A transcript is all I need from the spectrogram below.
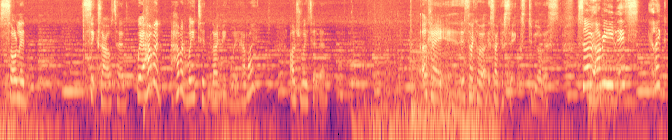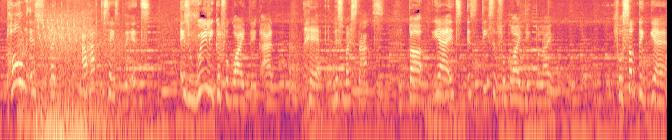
solid six out of ten. Wait, I haven't I haven't rated Lightning Wave, have I? I'll just rate it again. Okay, it's like a it's like a six to be honest. So I mean, it's like pole is like I'll have to say something. It's it's really good for grinding and here this is my stats. But yeah, it's it's decent for grinding, but like for something yeah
